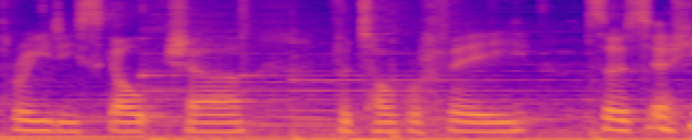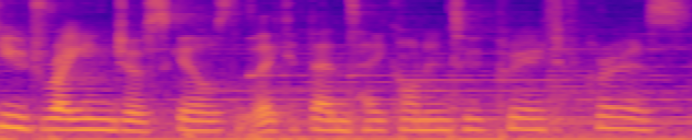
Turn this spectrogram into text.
3D sculpture, photography. So it's a huge range of skills that they could then take on into creative careers.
